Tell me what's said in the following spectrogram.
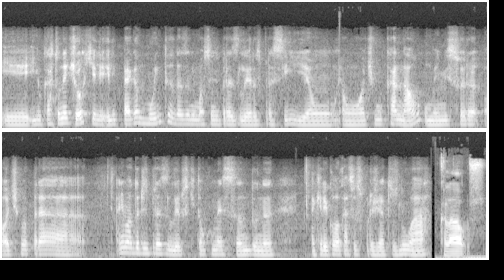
e, e, o Cartoon Network, ele, ele pega muitas das animações brasileiras para si e é um, é um ótimo canal, uma emissora ótima para animadores brasileiros que estão começando né, a querer colocar seus projetos no ar. Klaus,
